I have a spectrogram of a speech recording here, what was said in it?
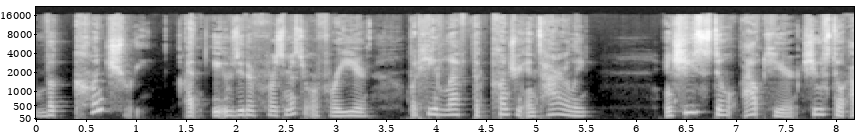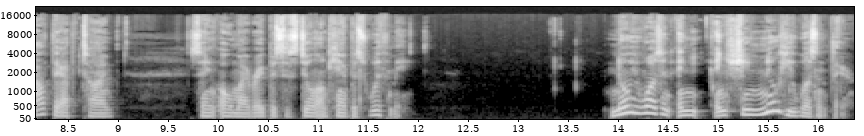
the country. It was either for a semester or for a year, but he left the country entirely. And she's still out here. She was still out there at the time saying, Oh, my rapist is still on campus with me. No, he wasn't. And, and she knew he wasn't there.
